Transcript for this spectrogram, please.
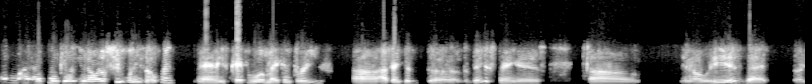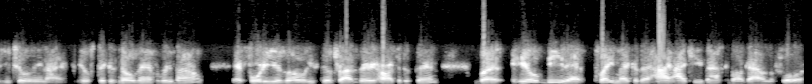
I think uh, you know he'll shoot when he's open, and he's capable of making threes. Uh, I think the, the the biggest thing is, uh, you know, he is that uh, utility knife. He'll stick his nose in for rebounds. At 40 years old, he still tries very hard to defend, but he'll be that playmaker, that high IQ basketball guy on the floor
